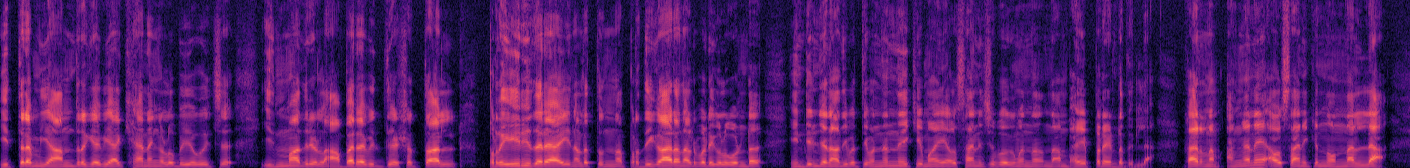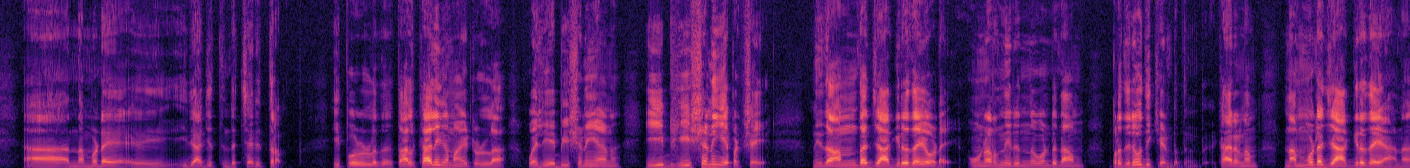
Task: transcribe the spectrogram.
ഇത്തരം യാന്ത്രിക വ്യാഖ്യാനങ്ങൾ ഉപയോഗിച്ച് ഇമാതിരിയുള്ള അപരവിദ്വേഷത്താൽ പ്രേരിതരായി നടത്തുന്ന പ്രതികാര നടപടികൾ കൊണ്ട് ഇന്ത്യൻ ജനാധിപത്യം എന്നേക്കുമായി അവസാനിച്ചു പോകുമെന്ന് നാം ഭയപ്പെടേണ്ടതില്ല. കാരണം അങ്ങനെ അവസാനിക്കുന്ന ഒന്നല്ല നമ്മുടെ ഈ രാജ്യത്തിന്റെ ചരിത്രം. ഇപ്പോഴുള്ളത് താൽക്കാലികമായിട്ടുള്ള വലിയ ഭീഷണിയാണ്. ഈ ഭീഷണിയെ പക്ഷേ നിതാന്ത ജാഗ്രതയോടെ ഉണർന്നിരുന്നു കൊണ്ട് നാം പ്രതിരോധിക്കേണ്ടതുണ്ട്. കാരണം നമ്മുടെ ജാഗ്രതയാണ്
